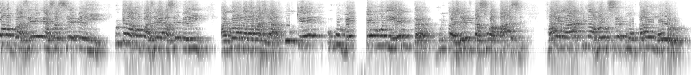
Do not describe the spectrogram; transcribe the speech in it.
vamos fazer essa CPI. Por que nós vamos fazer a CPI agora da Lava Jato? Porque o governo orienta muita gente da sua base, vai lá que nós vamos sepultar o Moro.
